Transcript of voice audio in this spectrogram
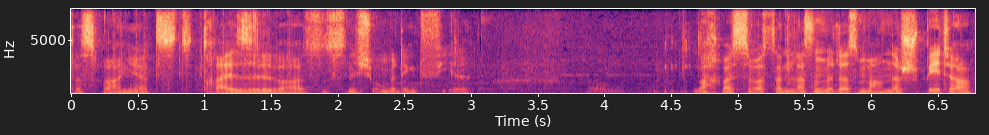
Das waren jetzt drei Silber. Das ist nicht unbedingt viel. Ach, weißt du was? Dann lassen wir das und machen das später.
